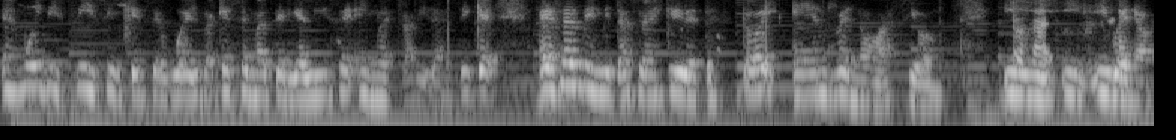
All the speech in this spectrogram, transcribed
es muy difícil que se vuelva, que se materialice en nuestra vida. Así que esa es mi invitación, escríbete, estoy en renovación. Y, bueno,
